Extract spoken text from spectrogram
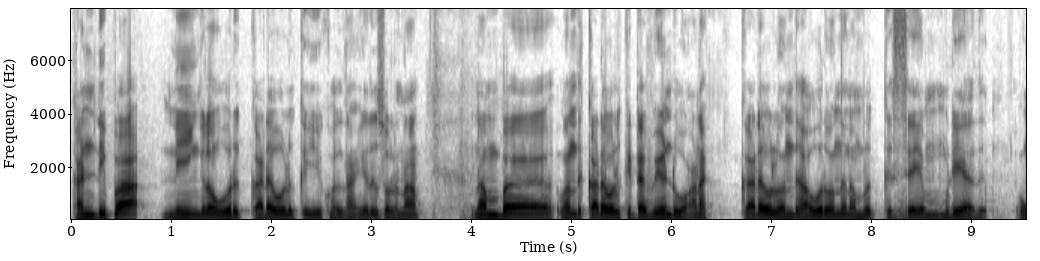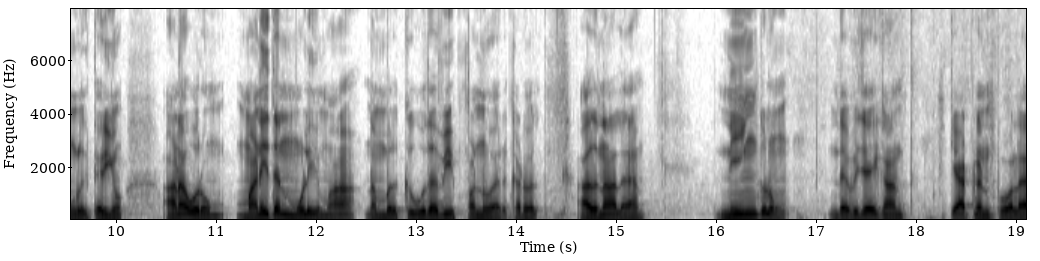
கண்டிப்பாக நீங்களும் ஒரு கடவுளுக்கு ஈக்குவல் தான். எது சொல்லணும்னா நம்ம வந்து கடவுள்கிட்ட வேண்டுவோம். ஆனால் கடவுள் வந்து அவர் வந்து நம்மளுக்கு செய்ய முடியாது. உங்களுக்கு தெரியும். ஆனால் ஒரு மனிதன் மூலியமாக நம்மளுக்கு உதவி பண்ணுவார் கடவுள். அதனால் நீங்களும் இந்த விஜயகாந்த் கேப்டன் போல்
